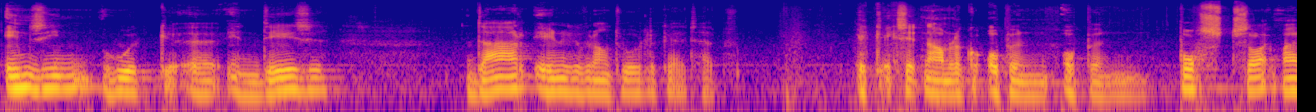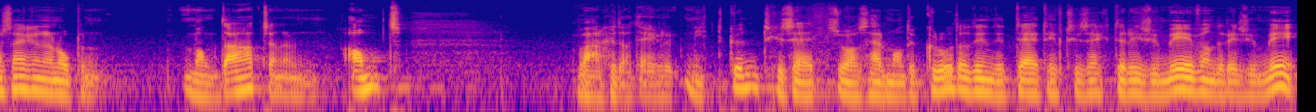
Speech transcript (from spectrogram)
inzien hoe ik eh, in deze daar enige verantwoordelijkheid heb. Ik, ik zit namelijk op een, op een post, zal ik maar zeggen, en op een mandaat en een ambt waar je dat eigenlijk niet kunt. Je zei, zoals Herman de Croo dat in de tijd heeft gezegd, de resume van de resume.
